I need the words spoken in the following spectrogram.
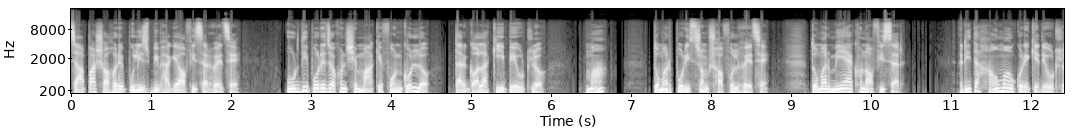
চাপা শহরে পুলিশ বিভাগে অফিসার হয়েছে। উর্দি পরে যখন সে মাকে ফোন করল, তার গলা কেঁপে উঠল। মা, তোমার পরিশ্রম সফল হয়েছে। তোমার মেয়ে এখন অফিসার। রীতা হাউমাউ করে কেঁদে উঠল,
